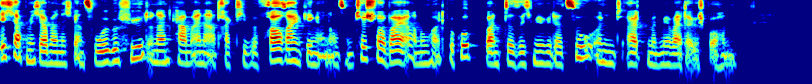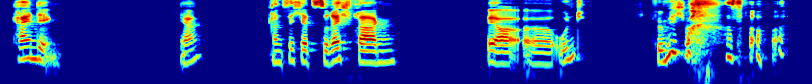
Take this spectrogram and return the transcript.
Ich habe mich aber nicht ganz wohl gefühlt und dann kam eine attraktive Frau rein, ging an unserem Tisch vorbei, Anu hat geguckt, wandte sich mir wieder zu und hat mit mir weitergesprochen. Kein Ding. Ja? Kannst dich jetzt zurecht fragen, ja, äh, und? Für mich war das aber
